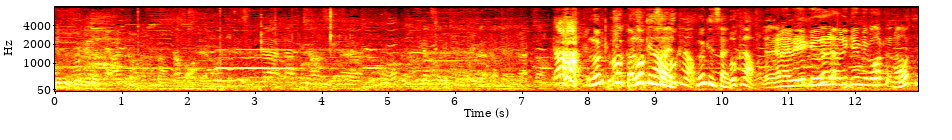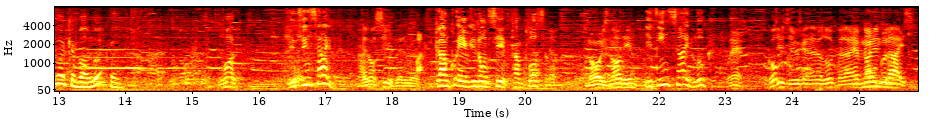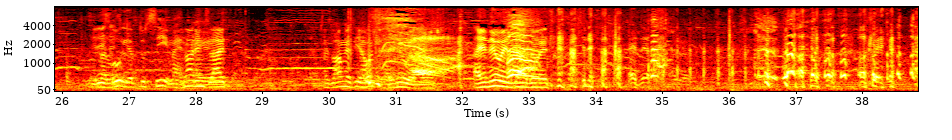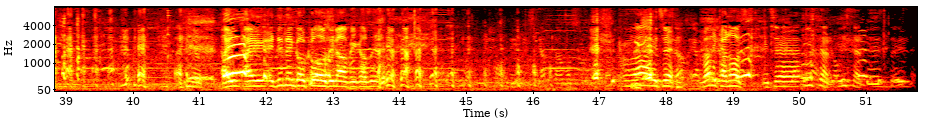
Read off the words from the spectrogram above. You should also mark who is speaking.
Speaker 1: This is really good.
Speaker 2: Ah, look,
Speaker 3: Look,
Speaker 2: but look,
Speaker 3: look now,
Speaker 2: inside.
Speaker 3: look now.
Speaker 2: Look inside.
Speaker 3: Look now.
Speaker 1: And then he, can- he give me water now.
Speaker 2: What are you talking about? Look.
Speaker 3: What? It's inside.
Speaker 1: I don't see it very well.
Speaker 3: Come, if you don't see it, come closer.
Speaker 1: No, it's not in.
Speaker 3: It's inside. Look.
Speaker 1: Where?
Speaker 3: Go.
Speaker 1: Gigi, you can have a look, but I have
Speaker 4: Not
Speaker 1: no good eyes. It
Speaker 3: Yeah,
Speaker 1: is
Speaker 3: look, you have to see, man.
Speaker 4: Not inside. As long as he holds it.
Speaker 1: I knew it. I knew he's gonna do it. I okay. I. I, I, I didn't go close enough because no, it's a Velikan Noc. It's a Easter. Easter.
